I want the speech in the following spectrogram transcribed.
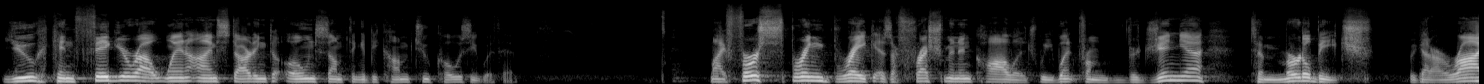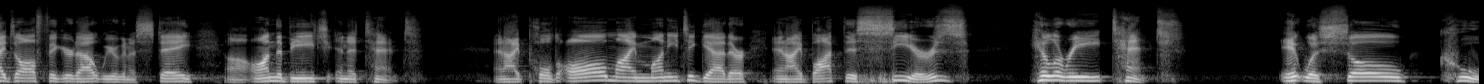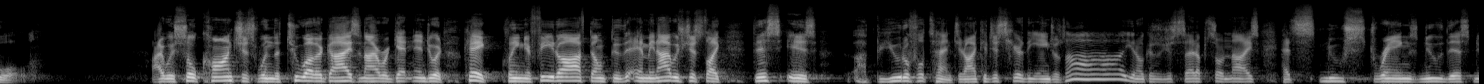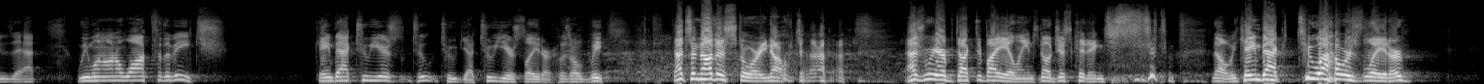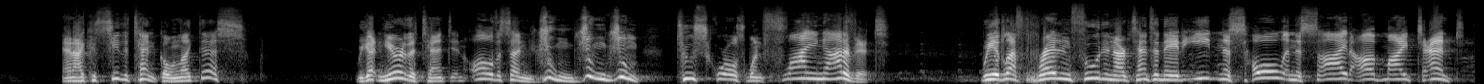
you can figure out when I'm starting to own something and become too cozy with it my first spring break as a freshman in college. We went from Virginia to Myrtle Beach. We got our rides all figured out. We were going to stay uh, on the beach in a tent. And I pulled all my money together and I bought this Sears Hillary tent. It was so cool. I was so conscious when the two other guys and I were getting into it. Okay, clean your feet off. Don't do that. I mean, I was just like, this is a beautiful tent. You know, I could just hear the angels, ah, you know, because it was just set up so nice, had new strings, knew this, knew that. We went on a walk for the beach. Came back two years, two, two, yeah, two years later. It was a week. That's another story. No. As we were abducted by aliens. No, just kidding. no, we came back two hours later and I could see the tent going like this. We got near the tent, and all of a sudden, zoom, zoom, zoom, two squirrels went flying out of it. We had left bread and food in our tent, and they had eaten a hole in the side of my tent.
